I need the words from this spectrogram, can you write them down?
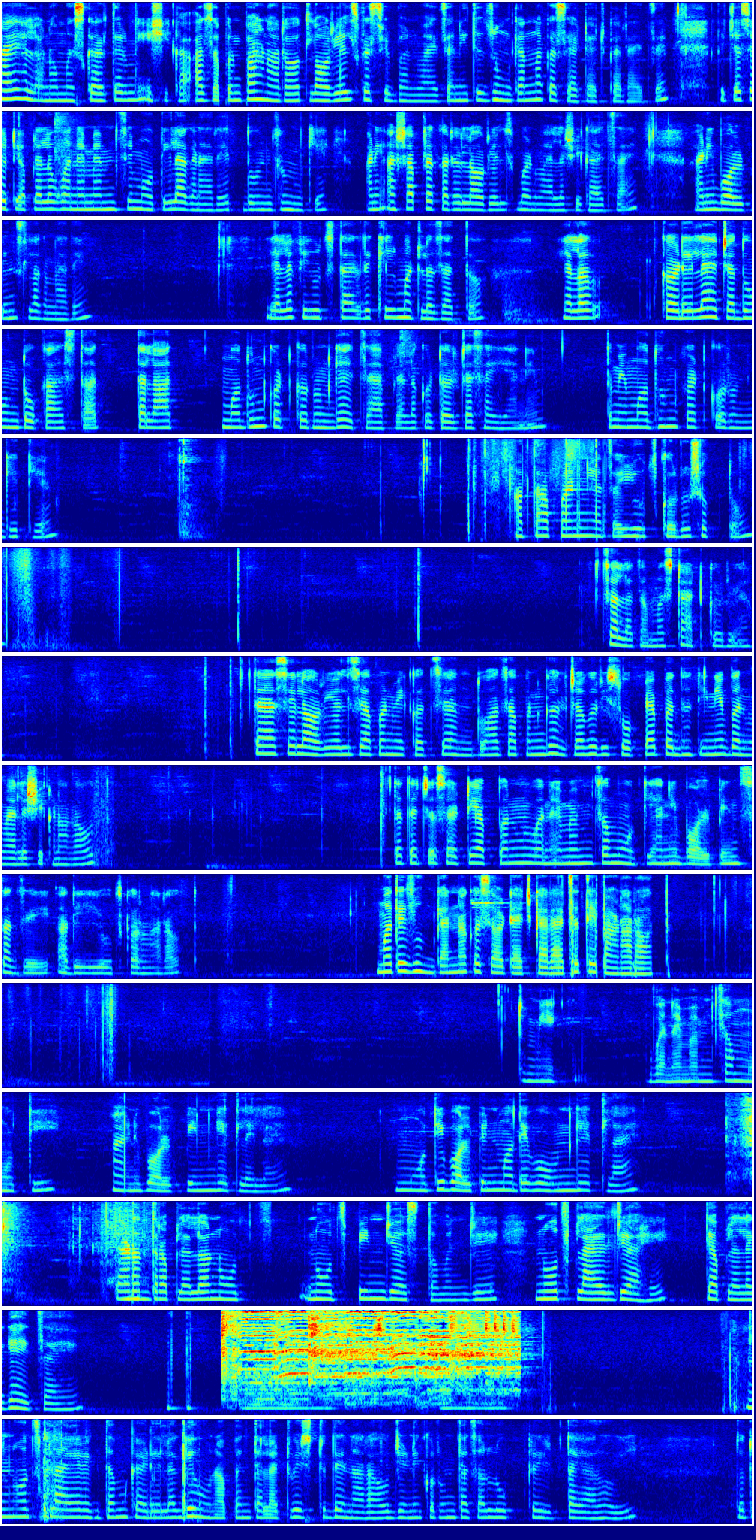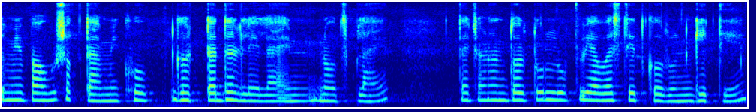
Hi hello नमस्कार. तर मी इशिका. आज आपण पाहणार आहोत लॉरियल्स कसे बनवायचे आणि ते झुमक्यांना कसे अटॅच करायचे. त्याच्यासाठी आपल्याला वन एम एमचे मोती लागणार आहेत दोन झुमके आणि अशा प्रकारे लॉरियल्स बनवायला शिकायचं आहे. आणि बॉलपिन्स लागणार आहे. याला फ्यूज तार देखील म्हटलं जातं. याला कडेला ह्याच्या दोन टोका असतात. त्याला मधून कट करून घ्यायचं आहे आपल्याला कटरच्या साह्याने. तर मी मधून कट करून घेते आता आपण याचा यूज करू शकतो. चला तर मग स्टार्ट करूया. तर असे लॉरियल जे आपण विकतचे आणतो आज आपण घरच्या घरी सोप्या पद्धतीने बनवायला शिकणार आहोत. तर त्याच्यासाठी आपण वन एम एमचा मोती आणि बॉलपेन्स आधी आधी यूज करणार आहोत. मग ते झुमक्यांना कसं अटॅच करायचं ते पाहणार आहोत. तुम्ही एक वन एम एमचा मोती आणि बॉलपिन घेतलेला आहे. मोती बॉलपिनमध्ये वोवून घेतला आहे त्यानंतर आपल्याला नो नोज पिन जे असतं म्हणजे नोज प्लायर जे आहे ते आपल्याला घ्यायचं आहे. नोज प्लायर एकदम कडेला घेऊन आपण त्याला ट्विस्ट देणार आहोत जेणेकरून त्याचा लूप क्रिएट तयार होईल. तर तुम्ही पाहू शकता मी खूप घट्ट धरलेला आहे नोज प्लायर. त्याच्यानंतर तो लूप व्यवस्थित करून घेते.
